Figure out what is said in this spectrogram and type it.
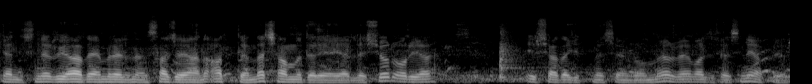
Kendisine rüyada emredilen sacayağını attığında Çamlıdere'ye yerleşiyor. Oraya irşada gitmesi emrolunuyor ve vazifesini yapıyor.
